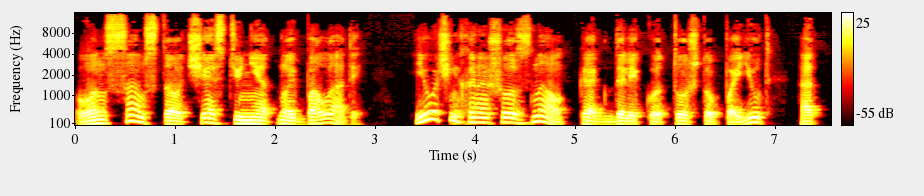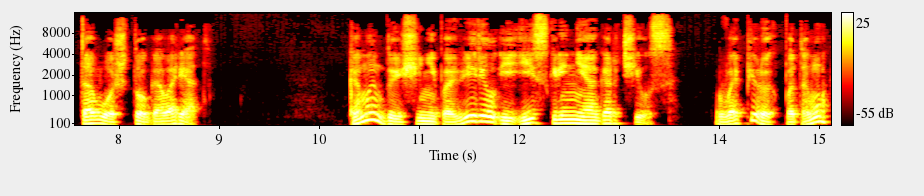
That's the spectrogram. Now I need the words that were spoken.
Он сам стал частью не одной баллады. И очень хорошо знал, как далеко то, что поют, от того, что говорят. Командующий не поверил и искренне огорчился. Во-первых, потому,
